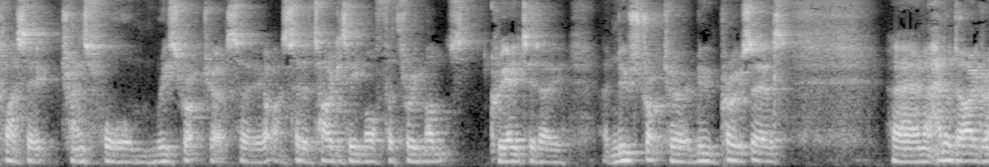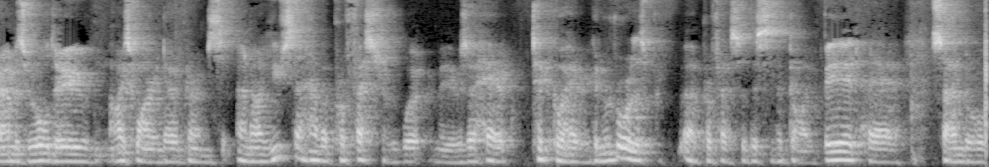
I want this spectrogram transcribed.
classic transform restructure. So I set a target team off for three months, created a, a new structure, a new process. And I had a diagram, as we all do, nice wiring diagrams. And I used to have a professor who worked with me. It was a hair, typical hair. You draw this uh, professor. This is a guy, beard, hair, sandals.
